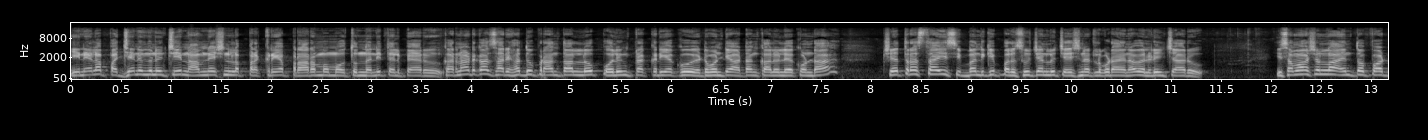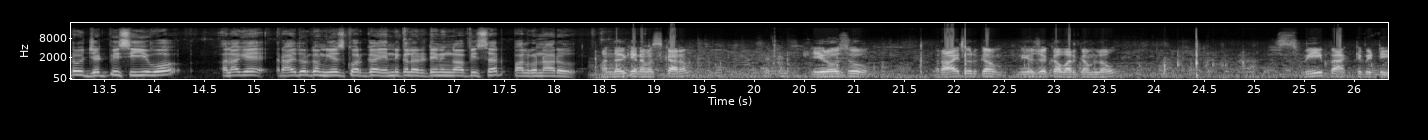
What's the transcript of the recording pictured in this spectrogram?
ఈ నెల పద్దెనిమిది నుంచి నామినేషన్ల ప్రక్రియ ప్రారంభమవుతుందని తెలిపారు. కర్ణాటక సరిహద్దు ప్రాంతాల్లో పోలింగ్ ప్రక్రియకు ఎటువంటి ఆటంకాలు లేకుండా క్షేత్రస్థాయి సిబ్బందికి పలు సూచనలు చేసినట్లు కూడా ఆయన వెల్లడించారు. ఈ సమావేశంలో ఆయనతో పాటు జెడ్పీ సీఈఓ అలాగే రాయదుర్గం నియోజకవర్గ ఎన్నికల రిటర్నింగ్ ఆఫీసర్ పాల్గొన్నారు. అందరికీ నమస్కారం. ఈరోజు రాయదుర్గం నియోజకవర్గంలో స్వీప్ యాక్టివిటీ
